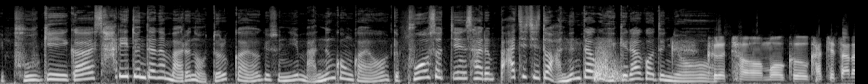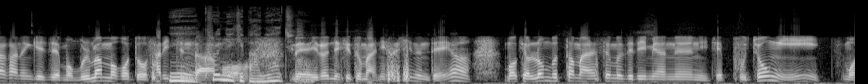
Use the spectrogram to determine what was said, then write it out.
이 부기가 살이 된다는 말은 어떨까요, 교수님? 맞는 건가요? 이렇게 부어서 찐 살은 빠지지도 않는다고 얘기를 하거든요. 그렇죠. 뭐 그 같이 따라가는 게 이제 뭐 물만 먹어도 살이 예, 찐다. 그런 뭐 얘기 많이 하죠. 네, 이런 얘기도 많이 하시는데요. 뭐 결론부터 말씀을 드리면은 이제 부종이 뭐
